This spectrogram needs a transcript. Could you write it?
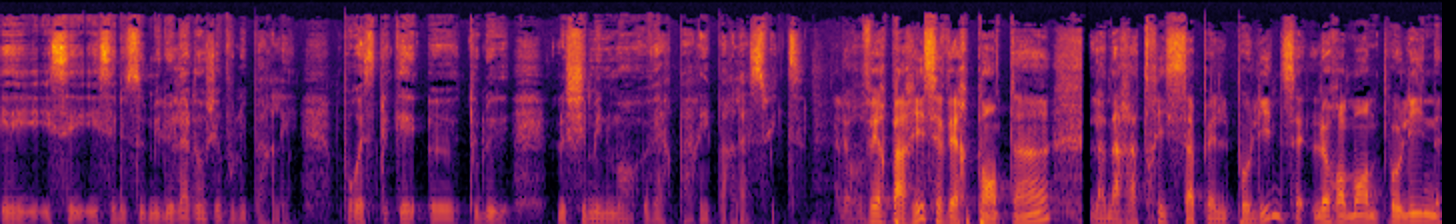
Et c'est de ce milieu-là dont j'ai voulu parler, pour expliquer euh, tout le, le, cheminement vers Paris par la suite. Alors, vers Paris, c'est vers Pantin. La narratrice s'appelle Pauline, c'est le roman de Pauline.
